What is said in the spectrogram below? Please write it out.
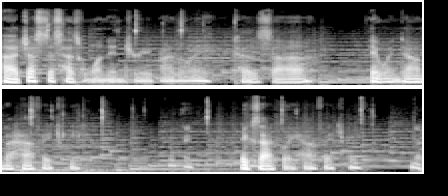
Uh, Justice has one injury, by the way, because uh, it went down to half HP. Okay. Exactly half HP. Nice.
